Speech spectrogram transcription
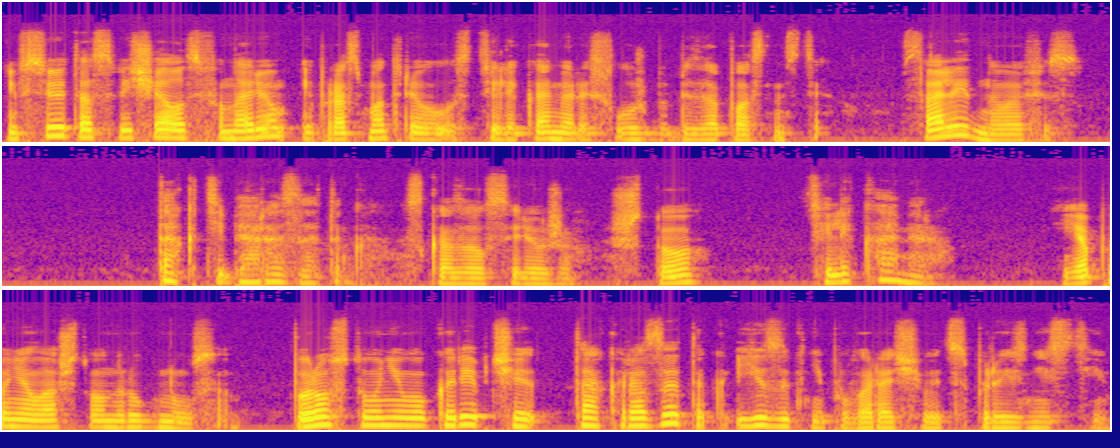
И все это освещалось фонарем и просматривалось телекамерой службы безопасности. Солидный офис. «Так тебя розеток», — сказал Сережа. «Что?» «Телекамера». Я поняла, что он ругнулся. Просто у него крепче так розеток язык не поворачивается произнести.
